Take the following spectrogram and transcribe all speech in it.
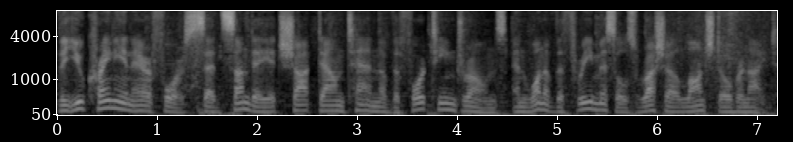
The Ukrainian Air Force said Sunday it shot down 10 of the 14 drones and one of the three missiles Russia launched overnight.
